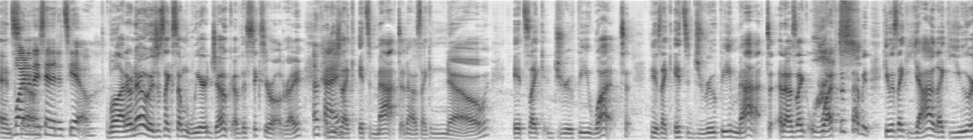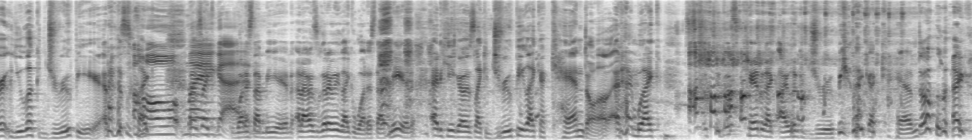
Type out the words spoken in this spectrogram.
And Why do they say that it's you? well, I don't know. It was just like some weird joke of the six year old, right? Okay. And he's like, it's Matt. And I was like, no, it's like droopy what? He's like, it's droopy Matt. And I was like, what, What? does that mean? He was like, yeah, like you're you look droopy. And I was like, Oh my like, God. What does that mean? And I was literally like, what does that mean? And he goes like droopy like a candle. And I'm like, to this kid, like I look droopy like a candle? Like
